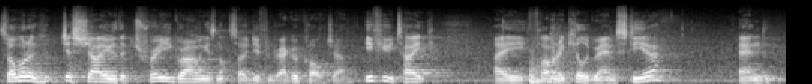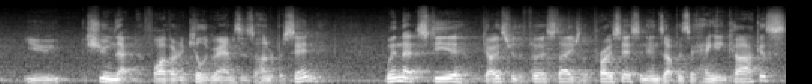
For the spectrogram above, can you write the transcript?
So I want to just show you that tree growing is not so different to agriculture. If you take a 500 kilogram steer and you assume that 500 kilograms is 100%, when that steer goes through the first stage of the process and ends up as a hanging carcass,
